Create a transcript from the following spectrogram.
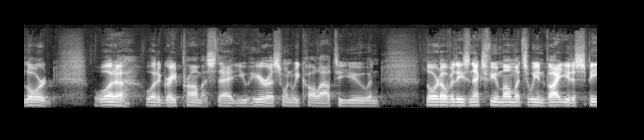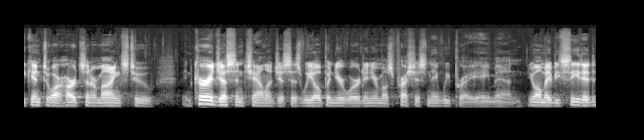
Lord, what a what a great promise that you hear us when we call out to you and Lord, over these next few moments, we invite you to speak into our hearts and our minds to encourage us and challenge us as we open your word. In your most precious name we pray. Amen. You all may be seated.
